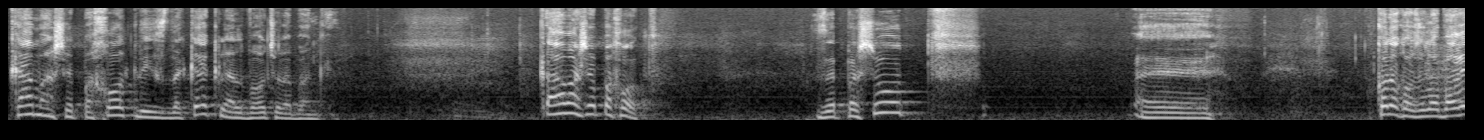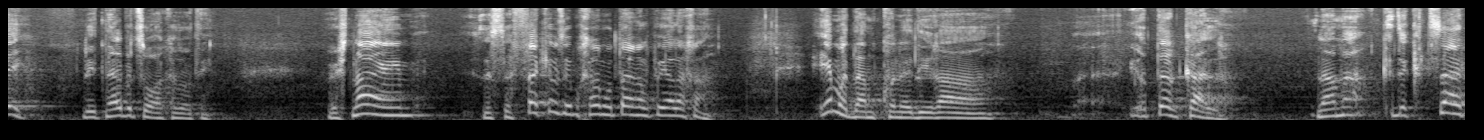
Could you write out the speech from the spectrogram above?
כמה שפחות להזדקק להלוואות של הבנקים. כמה שפחות. זה פשוט... אה, קודם כל זה לא בריא להתנהל בצורה כזאת. ושניים, זה ספק אם זה בכלל מותר על פי ההלכה. אם אדם קונה דירה, יותר קל. למה? כי זה קצת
